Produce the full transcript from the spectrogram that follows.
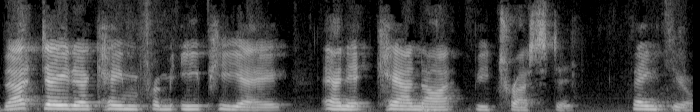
That data came from EPA and it cannot be trusted. Thank you.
